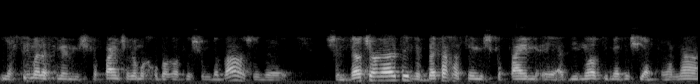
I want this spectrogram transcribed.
לשים על עצמם משקפיים שלא מחוברות לשום דבר, שזה של virtual reality, ובטח לשים משקפיים אה, עדינות עם איזושהי הקרנה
